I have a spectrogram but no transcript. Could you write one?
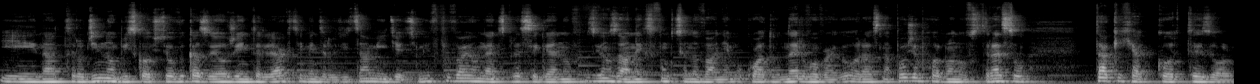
i nad rodzinną bliskością wykazują, że interakcje między rodzicami i dziećmi wpływają na ekspresję genów związanych z funkcjonowaniem układu nerwowego oraz na poziom hormonów stresu, takich jak kortyzol.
